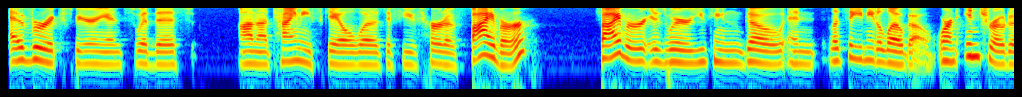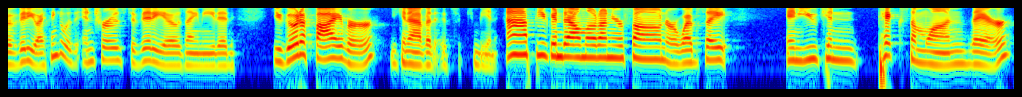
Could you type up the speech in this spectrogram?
ever experience with this on a tiny scale was if you've heard of Fiverr. Fiverr is where you can go and let's say you need a logo or an intro to a video. I think it was intros to videos I needed. You go to Fiverr, you can have it, it can be an app you can download on your phone or a website, and you can pick someone there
